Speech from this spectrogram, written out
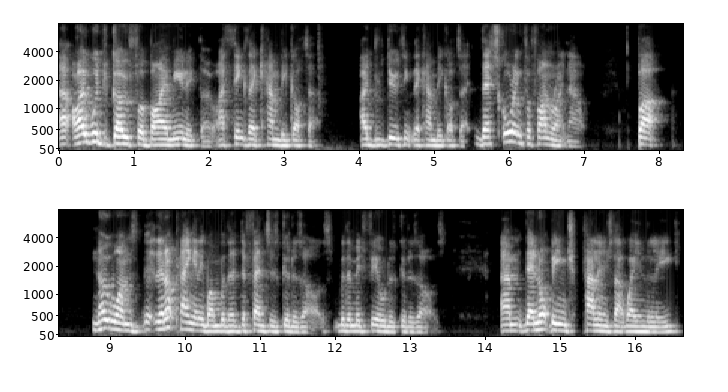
Uh, I would go for Bayern Munich, though. I think they can be got at. I do think they can be got at. They're scoring for fun right now, but no one's they're not playing anyone with a defense as good as ours, with a midfield as good as ours. Um, they're not being challenged that way in the league.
